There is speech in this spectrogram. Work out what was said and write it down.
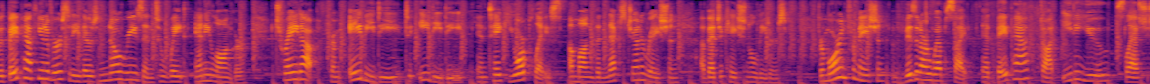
With Bay Path University, there's no reason to wait any longer. Trade up from ABD to EDD and take your place among the next generation of educational leaders. For more information, visit our website at baypath.edu slash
